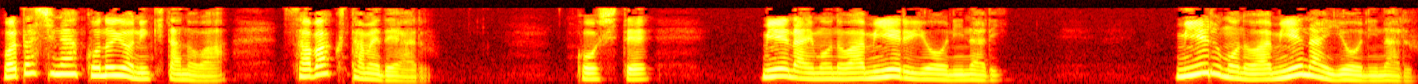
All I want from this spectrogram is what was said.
私がこの世に来たのは裁くためである。こうして見えないものは見えるようになり、見えるものは見えないようになる。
